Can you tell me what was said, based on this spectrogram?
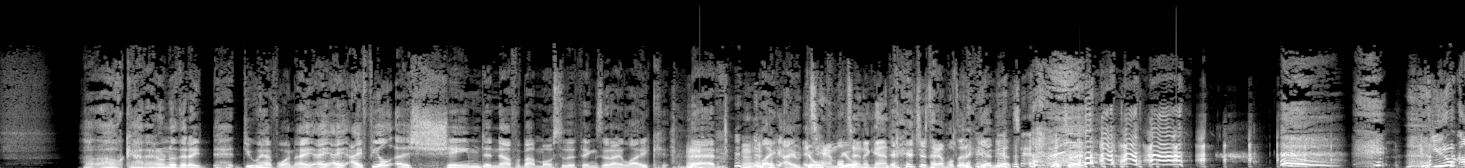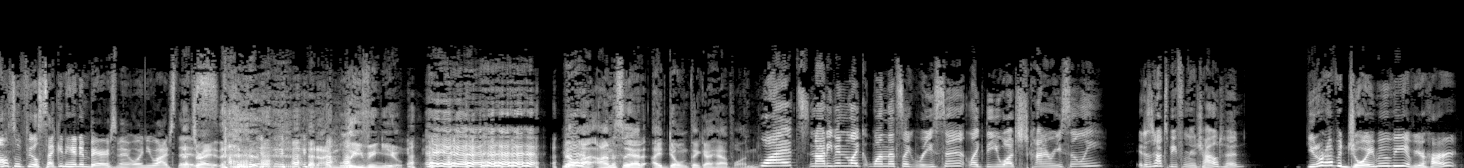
Oh God, I don't know that I do have one. I I, I feel ashamed enough about most of the things that I like that like I It's don't. Hamilton feel- again? it's just Hamilton again. Yes, that's right. If you don't also feel secondhand embarrassment when you watch this. That's right. that I'm leaving you. no, I, honestly, I, I don't think I have one. What? Not even like one that's like recent, like that you watched kind of recently? It doesn't have to be from your childhood. You don't have a joy movie of your heart?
